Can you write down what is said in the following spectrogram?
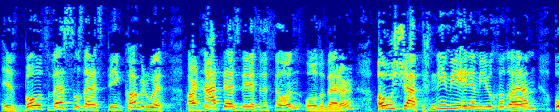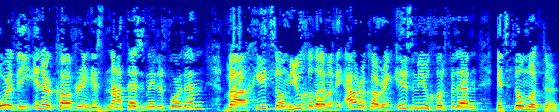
if both vessels that it's being covered with are not designated for the tefillin, all the better. Or the inner covering is not designated for them. And the outer covering is miyuchad for them. It's still mutter.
